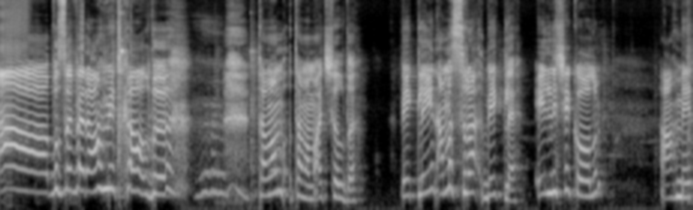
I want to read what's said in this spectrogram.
Aa bu sefer Ahmet kaldı. tamam tamam açıldı. Bekleyin ama sıra bekle. Elini çek oğlum. Ahmet.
